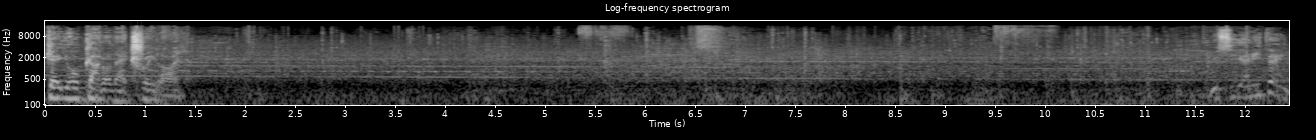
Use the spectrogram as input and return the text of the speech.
Get your gun on that tree line. You see anything?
